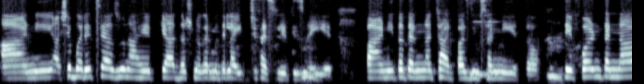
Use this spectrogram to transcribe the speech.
आणि असे बरेचसे अजून आहेत की आदर्श नगरमध्ये लाईटची फॅसिलिटीज नाहीयेत. पाणी तर त्यांना चार पाच दिवसांनी येतं. ते पण त्यांना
